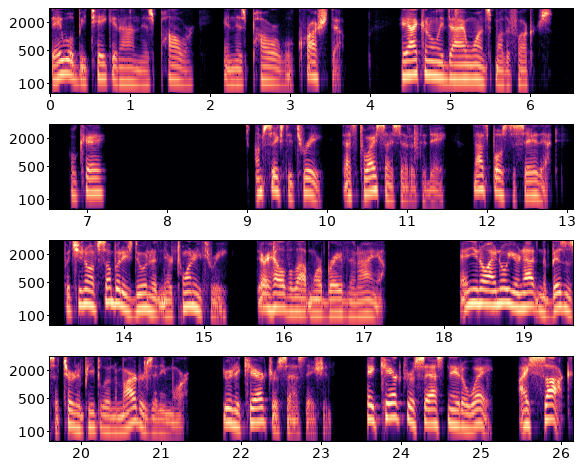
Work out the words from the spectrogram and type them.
they will be taken on this power and this power will crush them. Hey, I can only die once, motherfuckers. Okay? I'm 63. That's twice I said it today. Not supposed to say that. But you know, if somebody's doing it and they're 23, they're a hell of a lot more brave than I am. And you know, I know you're not in the business of turning people into martyrs anymore. You're in a character assassination. Hey, character assassinate away. I suck.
